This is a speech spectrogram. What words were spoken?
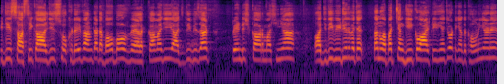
ਜੀ, ਸਤਿ ਸ਼੍ਰੀ ਅਕਾਲ ਜੀ ਸੁਖੜੇ ਫਾਰਮ ਤੁਹਾਡਾ ਬਹੁਤ ਬਹੁਤ ਵੈਲਕਮ ਹੈ ਜੀ। ਅੱਜ ਦੀ ਵਿਜ਼ਿਟ ਪਿੰਡ ਸ਼ਿਕਾਰ ਮਾਸ਼ੀਆਂ ਅੱਜ ਦੀ ਵੀਡੀਓ ਦੇ ਵਿੱਚ ਤੁਹਾਨੂੰ ਆਪਾਂ ਚੰਗੀ ਕੁਆਲਿਟੀ ਦੀਆਂ ਝੋਟੀਆਂ ਦਿਖਾਉਣੀਆਂ ਨੇ।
